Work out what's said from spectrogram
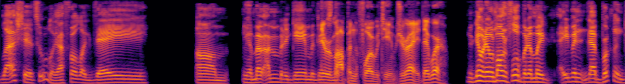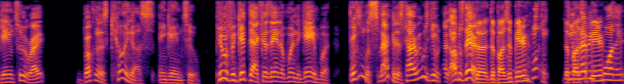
last year too. Like I felt like they um yeah, I remember- the game against They were the- mopping the floor with teams. You're right. They were. No, they were on the floor, but I mean, even that Brooklyn game too, right? Brooklyn is killing us in game two. People forget that because they end up winning the game, but Brooklyn was smacking us. Kyrie was giving. I was there. The the buzzer beater. He won it. The He buzzer beater.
